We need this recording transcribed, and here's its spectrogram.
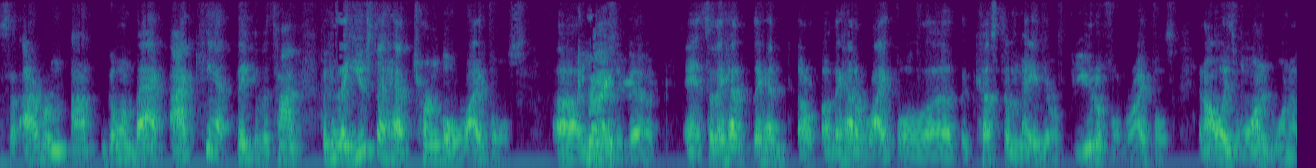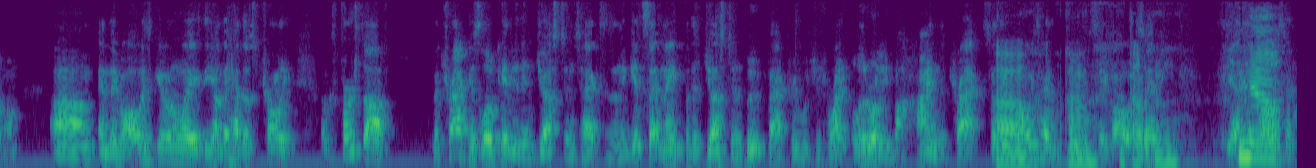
so I rem, I'm going back. I can't think of a time because they used to have Turnbull rifles uh, years right. ago, and so they had they had uh, uh they had a rifle, uh, the custom made. They were beautiful rifles, and I always wanted one of them. Um, and they've always given away. You know, they had those Charlie. First off, the track is located in Justin, Texas, and it gets that name for the Justin Boot Factory, which is right literally behind the track. So they've oh, always had boots. Oh, they've always had. Yeah, no. always had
